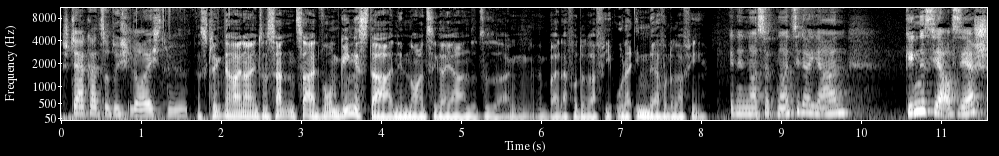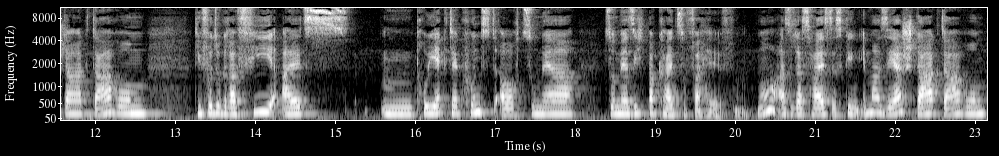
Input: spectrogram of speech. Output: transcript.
stärker zu durchleuchten. Das klingt nach einer interessanten Zeit. Worum ging es da in den 90er Jahren sozusagen äh, bei der Fotografie oder in der Fotografie? In den 1990er Jahren ging es ja auch sehr stark darum, die Fotografie als m, Projekt der Kunst auch zu mehr zu mehr Sichtbarkeit zu verhelfen. Ne? Also das heißt, es ging immer sehr stark darum,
